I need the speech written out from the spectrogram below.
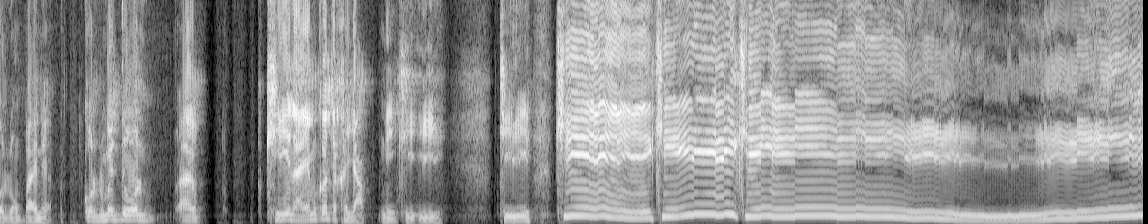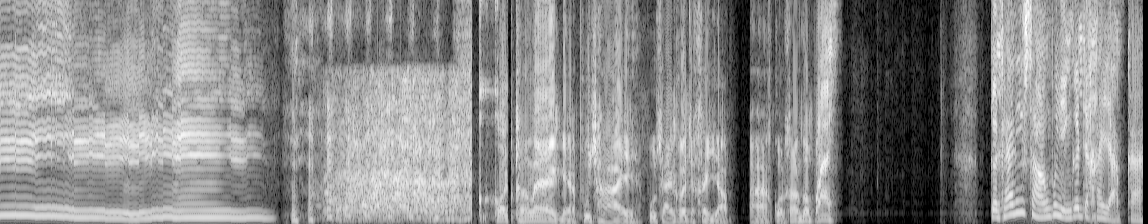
กดลงไปเนี่ย กดลงไปโดนอ่าคีย์ไหนมันก็จะขยับนี่คีย์ E คีย์ E คีย์คีย์คีย์กดครั้งแรกเนี่ย ผู้ชายผู้ชายก็จะขยับ อ่ากดครั้งต่อไปไปเกิดครั้งที่สองผู้หญิงก็จะขยับค่ะ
